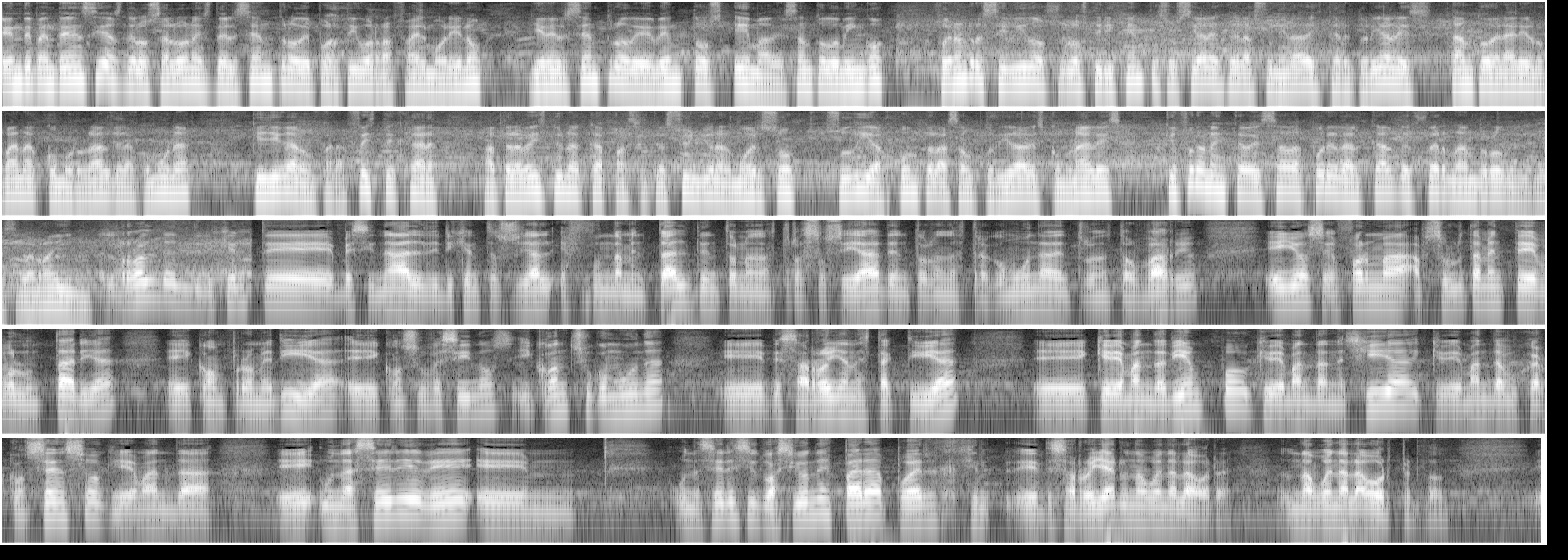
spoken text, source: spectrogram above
En dependencias de los salones del Centro Deportivo Rafael Moreno y en el Centro de Eventos EMA de Santo Domingo fueron recibidos los dirigentes sociales de las unidades territoriales, tanto del área urbana como rural de la comuna, que llegaron para festejar a través de una capacitación y un almuerzo su día junto a las autoridades comunales que fueron encabezadas por el alcalde Fernando Rodríguez Larraín. El rol del dirigente vecinal, dirigente social es fundamental dentro de nuestra sociedad, dentro de nuestra comuna, dentro de nuestros barrios. Ellos en forma absolutamente voluntaria, eh, comprometida eh, con sus vecinos y con su comuna, eh, desarrollan esta actividad. Que demanda tiempo, que demanda energía, que demanda buscar consenso, que demanda una serie de em, una serie de situaciones para poder desarrollar una buena labor, una buena labor, perdón.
